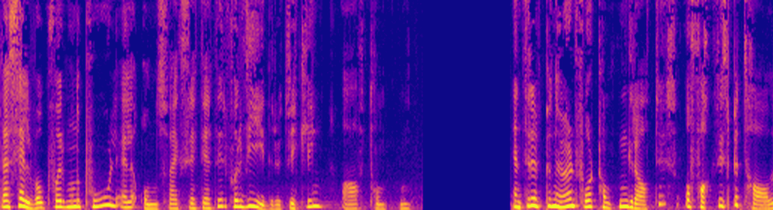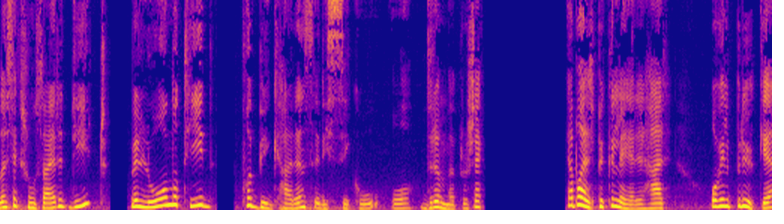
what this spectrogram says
Der Selvåg får monopol eller åndsverksrettigheter for videreutvikling av tomten. Entreprenøren får tomten gratis, og faktisk betaler seksjonseiere dyrt med lån og tid for byggherrens risiko- og drømmeprosjekt. Jeg bare spekulerer her, og vil bruke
